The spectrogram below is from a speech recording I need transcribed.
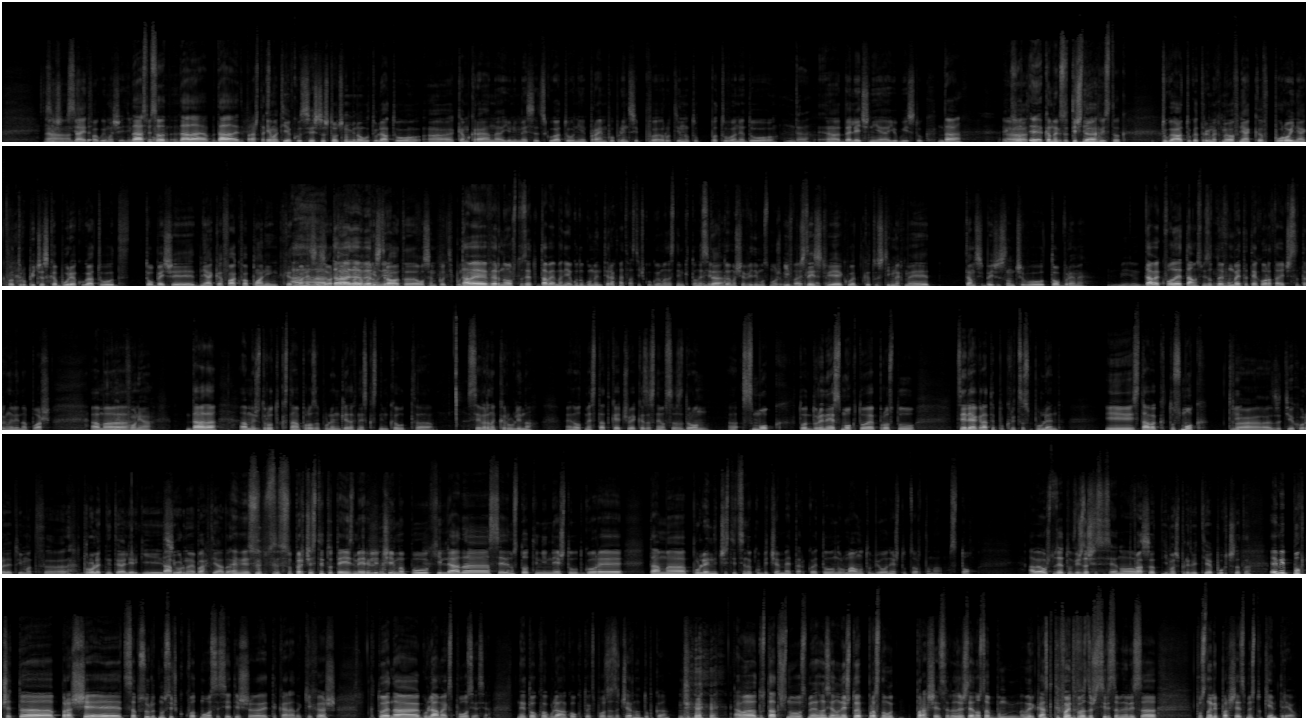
А, Всички- да, и това го имаше един Да, път, смисъл, помня, да, да, да, да, да пращах Ема ти ако сещаш точно миналото лято, а, към края на юни месец, когато ние правим по принцип рутинното пътуване до Да, а, далечния юго-исток, да. Екзо... А, е, към екзотичния да. да. юго-исток. тогава тук тръгнахме в някакъв порой, някаква тропическа буря, когато то беше някакъв аквапланинг, едва не се А, да, завъртяхме да, на верно, магистралата 8 пъти поне. Да, бе, верно, общо взето. Да, бе, ма ние го документирахме това. Всичко го има на снимки. То не се Да. то имаше видимост, може би, и в 20 метра. последствие, когато, като стигнахме, там си беше слънчево топ време. Да, бе, какво да е там? В смисъл, той в момента те хората вече са тръгнали на плаш. Ама... А... Какво няма? Да, да. А между другото, като стана про за полен, гледах днеска снимка от а, Северна Каролина. Едно от местата, където човек е заснел с дрон а, смок. То дори не е смок, то е просто целият град е покрит с полен. И става като смок. И- Това за тия хора, дето имат а, пролетните алергии, Да. сигурно е бахтия, да. Еми, су- су- супер честито. Те измерили, че има по 1700 и нещо отгоре там а, поленни частици на кубичен метър, което нормалното било нещо от сорта на 100. Абе, общо взето виждаше се се едно... Това са, имаш предвид тия пухчетата. Еми, пухчета, прашец, абсолютно всичко, което мога да се сетиш, е те кара да кихаш, като една голяма експлозия сега. Не толкова голяма, колкото експлозия за черна дупка, ама достатъчно смесено си едно нещо е пръснало от прашец. Разбираш се, едно са американските военно-въздушни сили са минали, са пуснали прашец вместо кемтрейл.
